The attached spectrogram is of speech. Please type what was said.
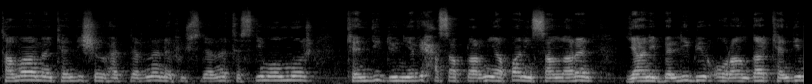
tamamen kendi şevhetlerine, nefislerine teslim olmuş, kendi dünyevi hesaplarını yapan insanların yani belli bir oranda kendi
